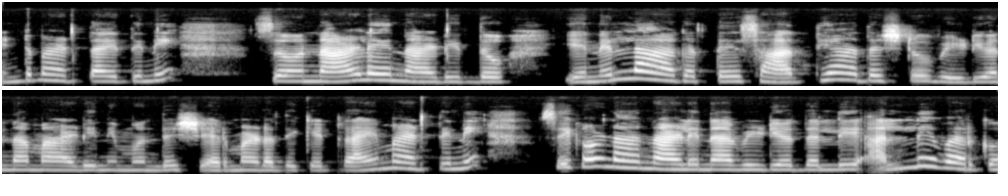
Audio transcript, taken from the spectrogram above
ಎಂಡ್ ಮಾಡ್ತಾ ಇದ್ದೀನಿ. ಸೊ, ನಾಳೆ ನಾಡಿದ್ದು ಏನೆಲ್ಲ ಆಗುತ್ತೆ, ಸಾಧ್ಯ ಆದಷ್ಟು ವಿಡಿಯೋನ ಮಾಡಿ ನಿಮ್ಮ ಮುಂದೆ ಶೇರ್ ಮಾಡೋದಕ್ಕೆ ಟ್ರೈ ಮಾಡ್ತೀನಿ. ಸಿಗೋಣ ನಾಳಿನ ವಿಡಿಯೋದಲ್ಲಿ. ಅಲ್ಲಿವರೆಗೂ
